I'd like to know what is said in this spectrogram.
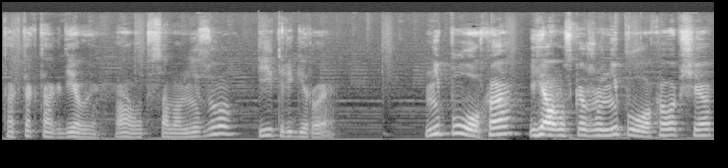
Так, так, так, где вы? А, вот в самом низу. И три героя. Неплохо, я вам скажу, неплохо вообще.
